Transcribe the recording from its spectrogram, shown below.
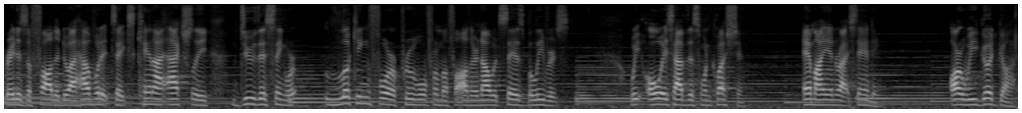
great as a father? Do I have what it takes? Can I actually do this thing? We're looking for approval from a father. And I would say, as believers, we always have this one question Am I in right standing? Are we good, God?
